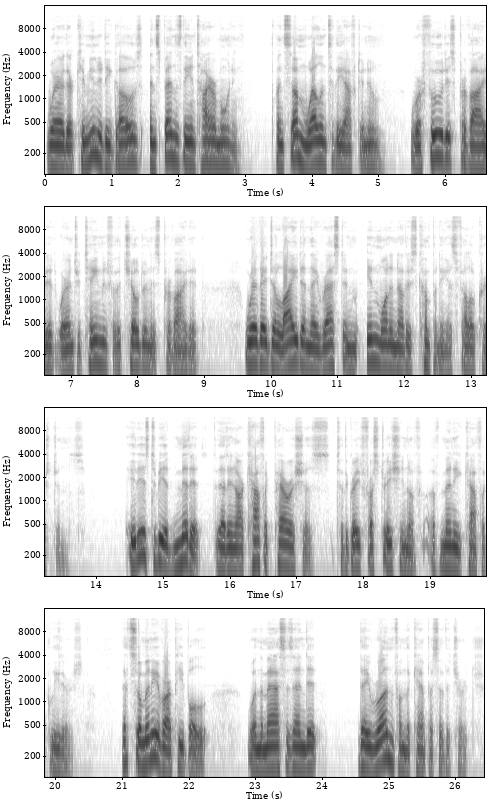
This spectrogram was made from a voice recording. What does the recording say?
where their community goes and spends the entire morning, and some well into the afternoon, where food is provided, where entertainment for the children is provided, where they delight and they rest in, in one another's company as fellow Christians. It is to be admitted that in our Catholic parishes, to the great frustration of, of many Catholic leaders, that so many of our people, when the Mass is ended, they run from the campus of the church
